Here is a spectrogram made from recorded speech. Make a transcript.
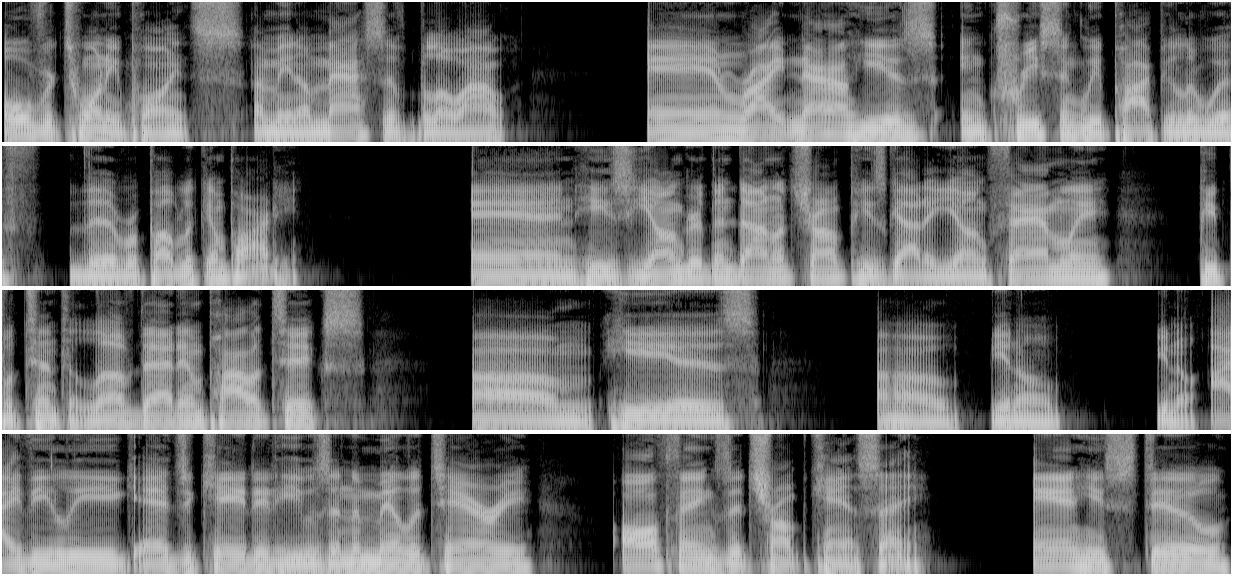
over 20 points. I mean, a massive blowout. And right now, he is increasingly popular with the Republican Party. And he's younger than Donald Trump. He's got a young family. People tend to love that in politics. Um, he is, uh, you know, you know, Ivy League educated. He was in the military. All things that Trump can't say. And he's still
